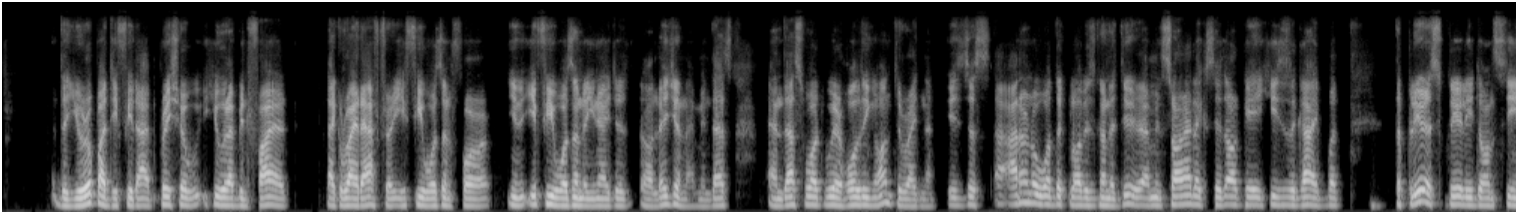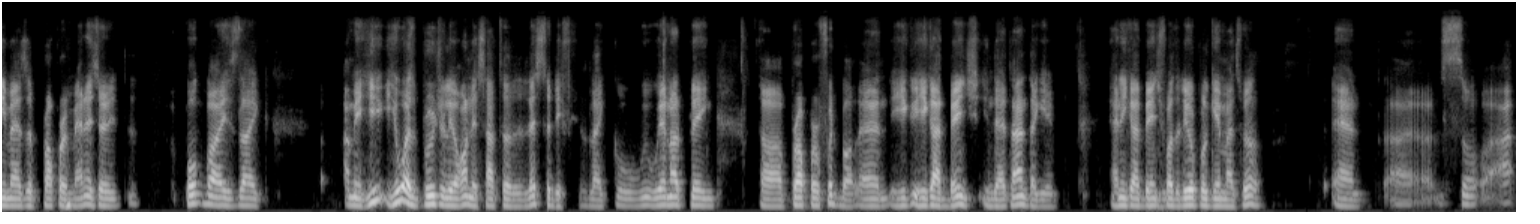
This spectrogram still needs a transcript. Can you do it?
the Europa defeat. I'm pretty sure he would have been fired like right after if he wasn't for you know if he wasn't a United uh, legend. I mean that's and that's what we're holding on to right now. It's just I don't know what the club is gonna do. I mean, Sir Alex said okay, he's the guy, but the players clearly don't see him as a proper manager. Pogba is like I mean, he, he was brutally honest after the Leicester defeat. Like we, we're not playing uh, proper football, and he, he got benched in the Atlanta game, and he got benched for the Liverpool game as well. And uh, so uh,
